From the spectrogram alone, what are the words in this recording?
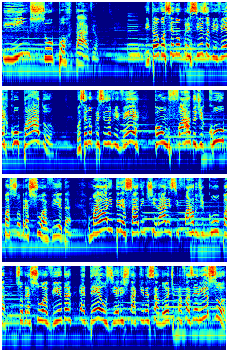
e insuportável. Então você não precisa viver culpado, você não precisa viver com um fardo de culpa sobre a sua vida. O maior interessado em tirar esse fardo de culpa sobre a sua vida é Deus, e Ele está aqui nessa noite para fazer isso.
